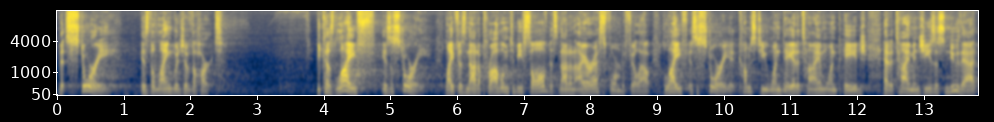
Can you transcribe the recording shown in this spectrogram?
that story is the language of the heart. Because life is a story. Life is not a problem to be solved. It's not an IRS form to fill out. Life is a story. It comes to you one day at a time, one page at a time. And Jesus knew that.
